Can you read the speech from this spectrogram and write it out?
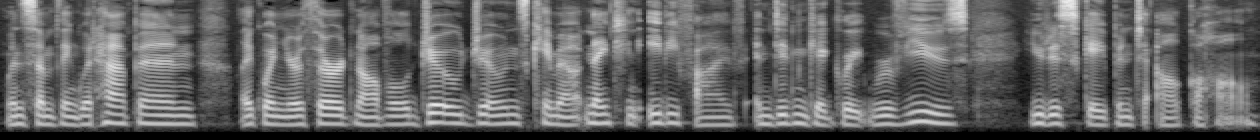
When something would happen, like when your third novel, Joe Jones, came out in 1985 and didn't get great reviews, you'd escape into alcohol.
